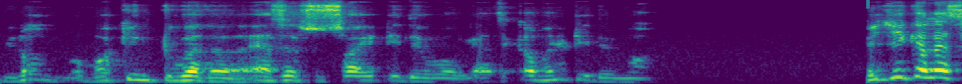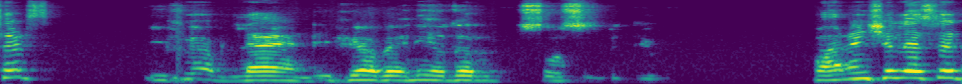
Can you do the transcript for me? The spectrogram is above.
you know, working together as a society they work, as a community they work. Physical assets, if you have land, if you have any other sources with you. Financial asset,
